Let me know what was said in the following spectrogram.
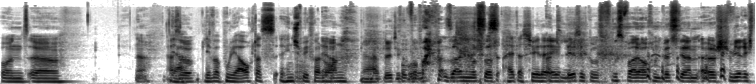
Und äh, ne, also ja, Liverpool ja auch das Hinspiel verloren. Ja. Atletico. wo, wobei man sagen muss, dass Alter Schwede, ey. Atleticos Fußball auch ein bisschen äh, schwierig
